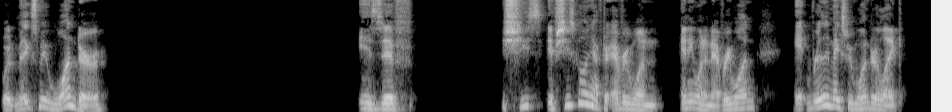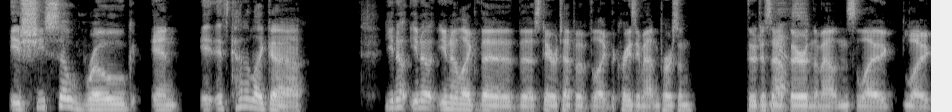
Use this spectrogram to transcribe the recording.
what makes me wonder is if she's if she's going after everyone, anyone and everyone. It really makes me wonder, like, is she so rogue? And it, it's kind of like a, you know, you know, you know, like the the stereotype of like the crazy mountain person. They're just out there in the mountains, like like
